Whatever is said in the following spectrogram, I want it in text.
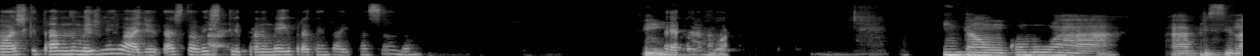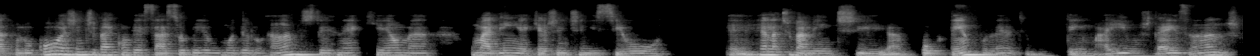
Não, acho que está no mesmo slide. Acho que talvez clicar no meio para tentar ir passando. Sim. É, agora. Então, como a, a Priscila colocou, a gente vai conversar sobre o modelo hamster, né, que é uma, uma linha que a gente iniciou é, relativamente há pouco tempo, né, tem aí uns 10 anos,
